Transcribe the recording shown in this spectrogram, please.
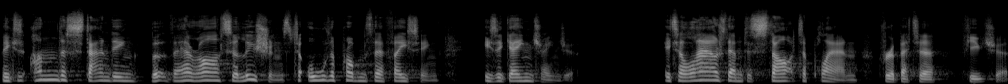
Because understanding that there are solutions to all the problems they're facing is a game changer. It allows them to start to plan for a better future.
